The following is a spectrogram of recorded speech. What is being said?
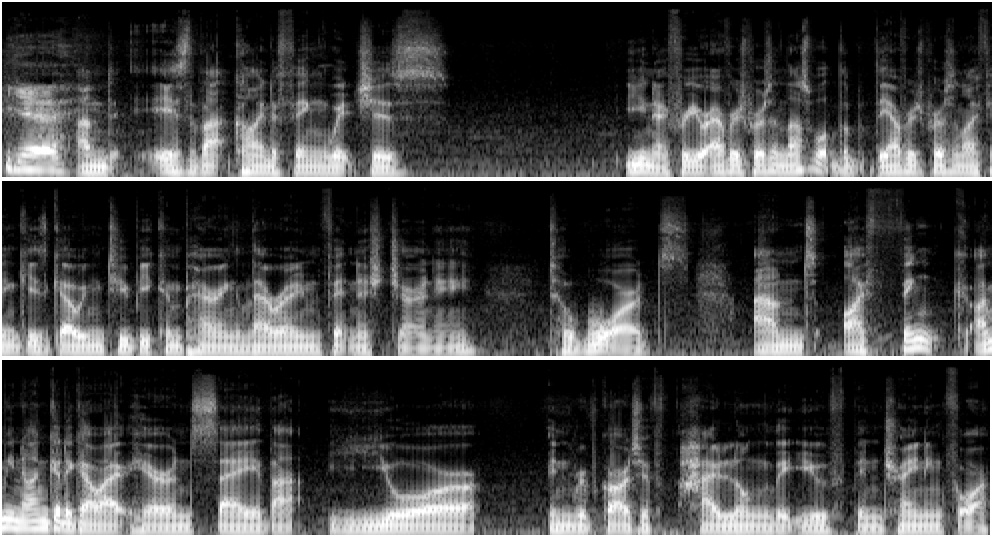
Yeah. and is that kind of thing which is you know for your average person that's what the the average person i think is going to be comparing their own fitness journey towards and i think i mean i'm going to go out here and say that you're in regards of how long that you've been training for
